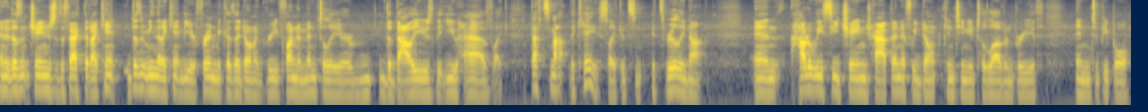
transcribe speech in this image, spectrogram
And it doesn't change the fact that I can't it doesn't mean that I can't be your friend because I don't agree fundamentally or the values that you have. Like that's not the case. Like it's it's really not and how do we see change happen if we don't continue to love and breathe into people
